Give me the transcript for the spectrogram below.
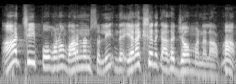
ஆட்சி போகணும் வரணும்னு சொல்லி இந்த எலெக்ஷனுக்காக ஜோம் பண்ணலாமா?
